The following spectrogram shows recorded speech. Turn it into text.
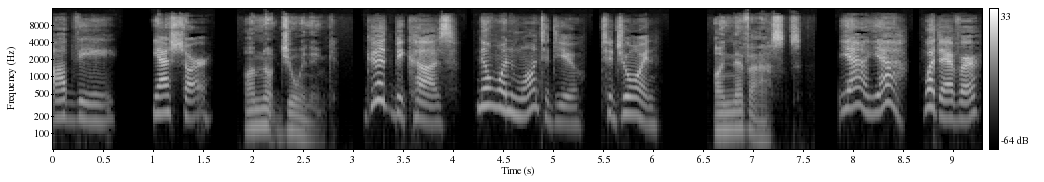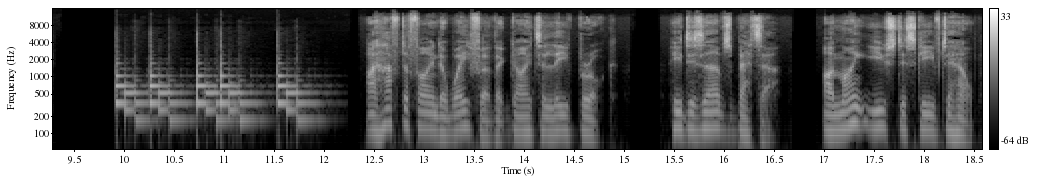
Obvi. Yeah, sure. I'm not joining. Good because no one wanted you to join. I never asked. Yeah, yeah, whatever. I have to find a way for that guy to leave Brooke. He deserves better. I might use Diskeeve to help.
